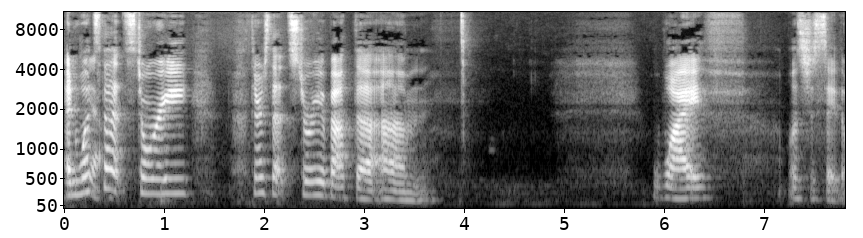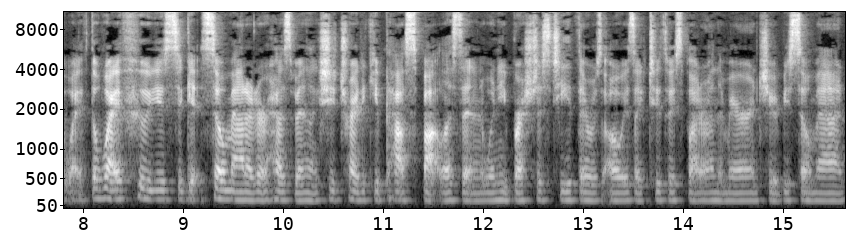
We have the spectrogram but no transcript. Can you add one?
And what's Yeah. that story? There's that story about the um, wife. Let's just say the wife. The wife who used to get so mad at her husband, like she tried to keep the house spotless, and when he brushed his teeth, there was always like toothpaste splatter on the mirror, and she would be so mad.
